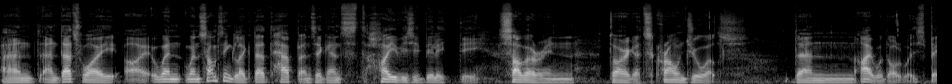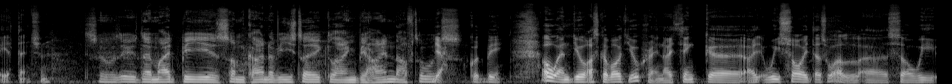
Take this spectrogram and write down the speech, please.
and and that's why I, when when something like that happens against high visibility sovereign targets, crown jewels, then I would always pay attention. So there, might be some kind of Easter egg lying behind afterwards. Yeah, could be. Oh, and you ask about Ukraine. I think uh, I, we saw it as well. Uh, so we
